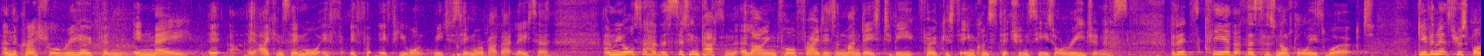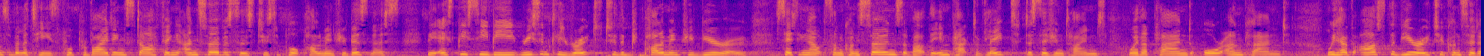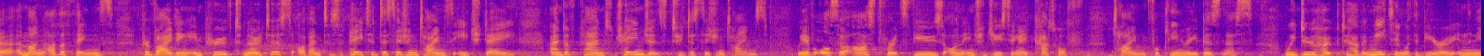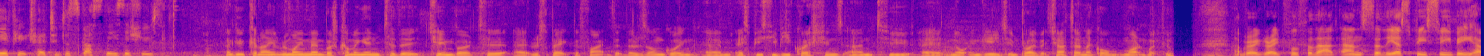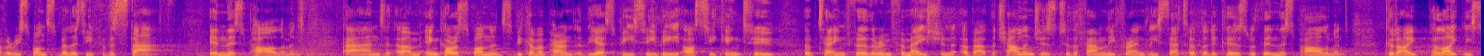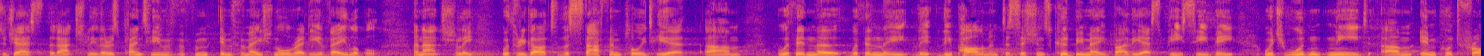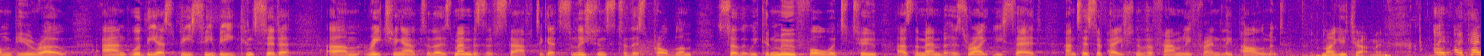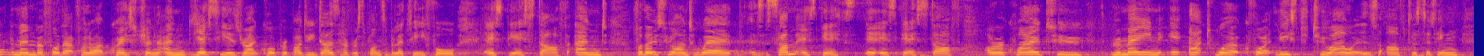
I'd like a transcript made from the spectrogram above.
And the creche will reopen in May. I can say more if, if, if you want me to say more about that later. And we also have the sitting pattern allowing for Fridays and Mondays to be focused in constituencies or regions. But it's clear that this has not always worked. Given its responsibilities for providing staffing and services to support parliamentary business, the SPCB recently wrote to the Parliamentary Bureau setting out some concerns about the impact of late decision times, whether planned or unplanned. We have asked the Bureau to consider, among other things, providing improved notice of anticipated decision times each day and of planned changes to decision times. We have also asked for its views on introducing a cut-off time for plenary business. We do hope to have a meeting with the Bureau Bureau in the near future to discuss these issues. Thank you. Can I remind members coming into the chamber to uh, respect the fact that there's ongoing um, SPCB questions and to uh, not engage in private chatter? And I call Martin Whitfield. I'm very grateful for that answer. The SPCB have a responsibility for the staff in this Parliament and um, in correspondence, it's become apparent that the SPCB are seeking to obtain further information about the challenges to the family-friendly setup that occurs within this Parliament. Could I politely suggest that actually there is plenty of inf information already available, and actually, with regard to the staff employed here, um, within the within the, the the parliament decisions could be made by the SPCB which wouldn't need um input from bureau and would the SPCB consider um, reaching out to those members of staff to get solutions to this problem so that we can move forward to, as the member has rightly said, anticipation of a family-friendly parliament. Maggie Chapman. I, I thank the member for that follow-up question. And yes, he is right. Corporate body does have responsibility for SPS staff. And for those who aren't aware, some SPS, SPS staff are required to remain at work for at least two hours after sitting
